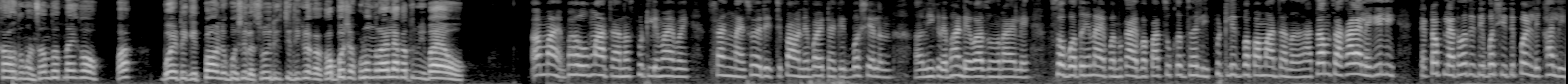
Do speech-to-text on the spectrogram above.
का हो तुम्हाला समजत नाही का हो? हा? बैठकीत पाहुणे बसले सोयरीची तिकडे का कब्बच्या फोडून राहिल्या का तुम्ही बाया हो? अमाय भाऊ माझ्यानंच फुटली माय बाई. सांग माय सोयरीचे पाहुणे बैठकीत बसेल आणि इकडे भांडे वाजून राहिले. सोबतही नाही पण काय बापा चुकत झाली. फुटलीच बापा माझ्यानं हा चमचा काढायला गेली. त्या टपल्यात होती ती बशी ती पडली खाली.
